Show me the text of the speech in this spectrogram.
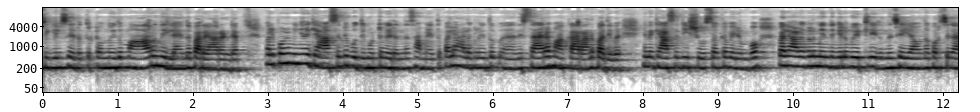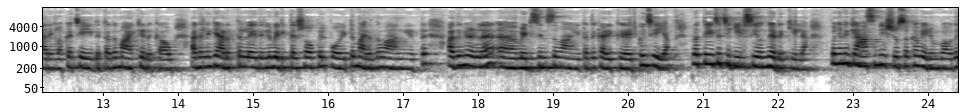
ചികിത്സ എടുത്തിട്ടൊന്നും ഇത് മാറുന്നില്ല എന്ന് പറയാറുണ്ട്. പലപ്പോഴും ഇങ്ങനെ ഗ്യാസിന്റെ ബുദ്ധിമുട്ട് വരുന്ന സമയത്ത് പല ആളുകളും ഇത് നിസ്സാരമാക്കാറാണ് പതിവ്. ഇങ്ങനെ ഗ്യാസിന്റെ ഇഷ്യൂസൊക്കെ വരുമ്പോൾ പല ആളുകളും എന്തെങ്കിലും വീട്ടിലിരുന്ന് ചെയ്യാവുന്ന കുറച്ച് കാര്യങ്ങളൊക്കെ ചെയ്തിട്ട് അത് മാറ്റിയെടുക്കാവും. അതല്ലെങ്കിൽ അടുത്തുള്ള ഏതെങ്കിലും മെഡിക്കൽ ഷോപ്പിൽ പോയിട്ട് മരുന്ന് വാങ്ങിയിട്ട് അതിനുള്ള മെഡിസിൻസ് വാങ്ങിയിട്ട് അത് കഴിക്കുകയായിരിക്കും ചെയ്യാം. പ്രത്യേകിച്ച് ചികിത്സയൊന്നും എടുക്കില്ല. അപ്പോൾ ഇങ്ങനെ ഗ്യാസിന്റെ ഇഷ്യൂസൊക്കെ വരുമ്പോൾ അത്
